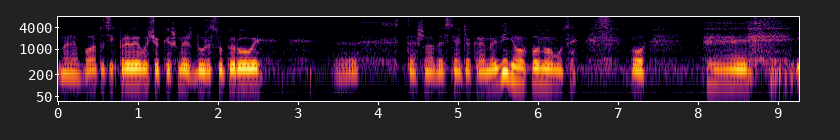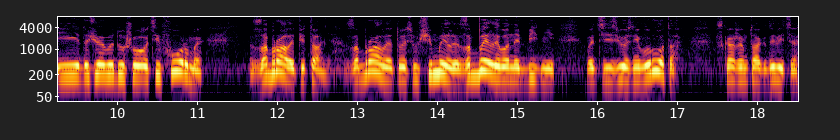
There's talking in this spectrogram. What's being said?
мене багато цих прививочок, кишмиш дуже суперовий. Е, Теж треба зняти окреме відео по новому це. О. Е, І до чого я веду, що оці форми забрали питання, забрали, тобто ущемили, забили вони бідні оці зв'язні ворота. Скажімо так, дивіться,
